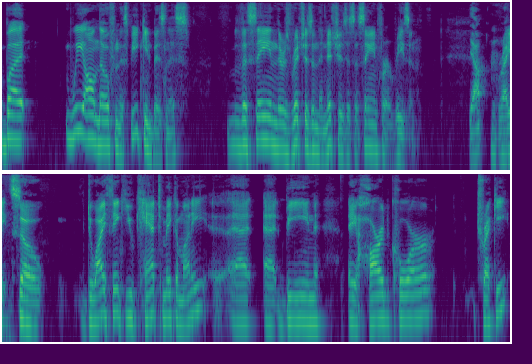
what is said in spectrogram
but we all know from the speaking business, the saying "there's riches in the niches" is a saying for a reason. Yeah. Right. So, do I think you can't make a money uh, at at being a hardcore Trekkie?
